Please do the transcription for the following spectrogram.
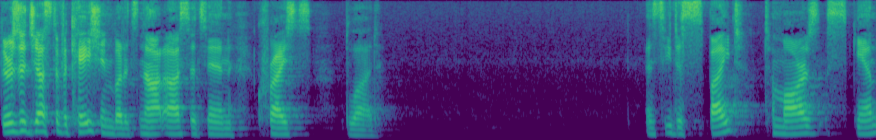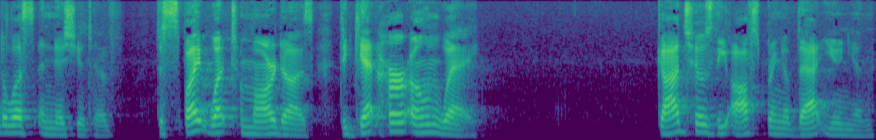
there's a justification, but it's not us, it's in Christ's blood. And see, despite Tamar's scandalous initiative, despite what Tamar does to get her own way, God chose the offspring of that union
